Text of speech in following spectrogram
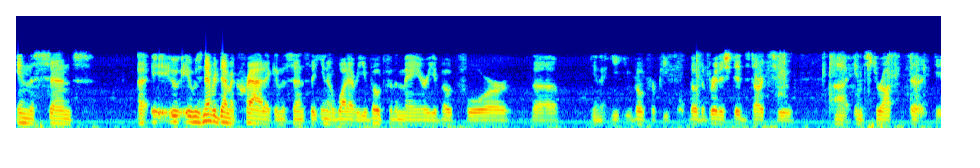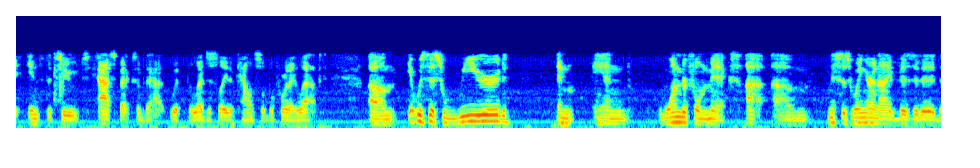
in the sense uh, it, it, was never democratic in the sense that you know whatever you vote for the mayor, you vote for the you know you, you vote for people. Though the British did start to uh, instruct or institute aspects of that with the Legislative Council before they left. Um, it was this weird and and wonderful mix. Uh, um, Mrs. Wenger and I visited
